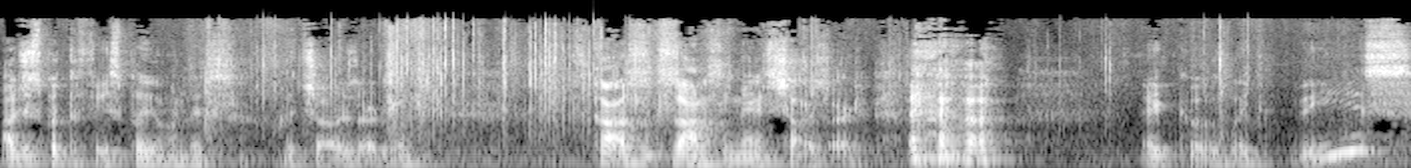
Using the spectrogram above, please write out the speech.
I'll just put the faceplate on this, the Charizard one. Because honestly, man, it's Charizard. it goes like this.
